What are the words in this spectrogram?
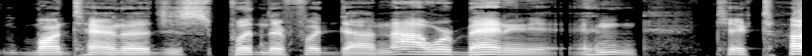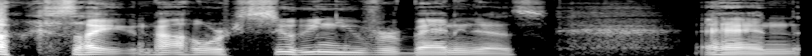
Montana just putting their foot down. Nah, we're banning it, and TikTok's like, nah, we're suing you for banning us, and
